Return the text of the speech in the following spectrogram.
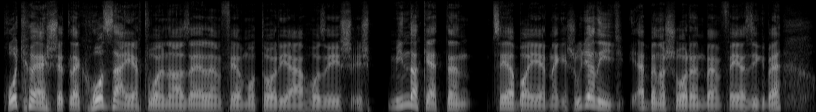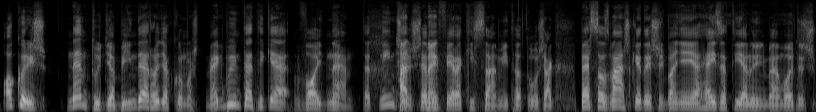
hogyha esetleg hozzáért volna az ellenfél motorjához, és, és mind a ketten célba érnek, és ugyanígy ebben a sorrendben fejezik be, akkor is nem tudja Binder, hogy akkor most megbüntetik-e, vagy nem. Tehát nincsen hát semmiféle meg... kiszámíthatóság. Persze az más kérdés, hogy Banyai a helyzeti előnyben volt, és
